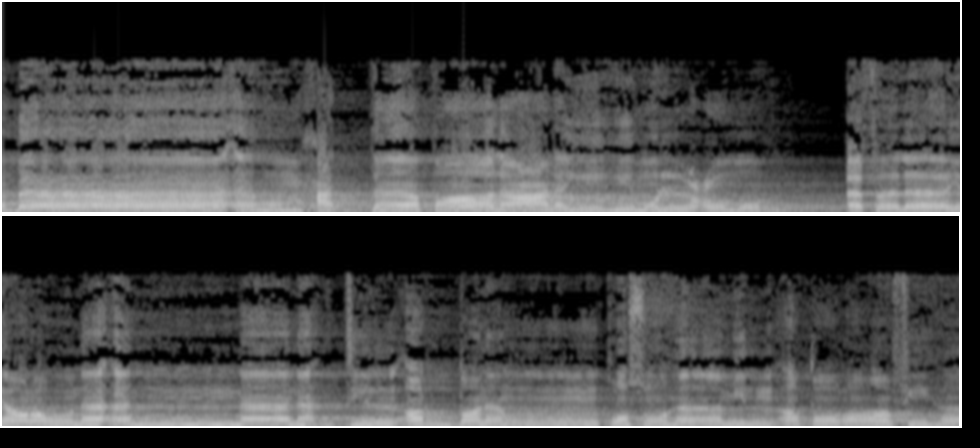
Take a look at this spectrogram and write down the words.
وآباءهم حتى طال عليهم العمر. أفلا يرون أنا نأتي الأرض ننقصها من أطرافها؟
